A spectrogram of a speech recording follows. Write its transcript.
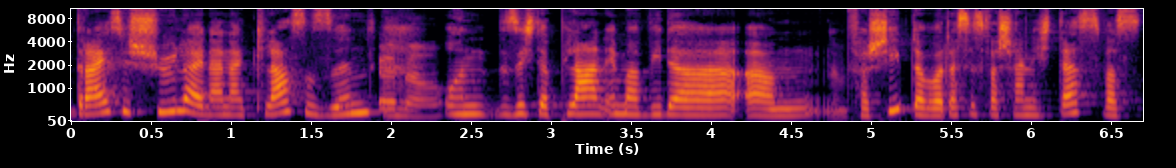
30 Schüler in einer Klasse sind genau. und sich der Plan immer wieder ähm, verschiebt. Aber das ist wahrscheinlich das, was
